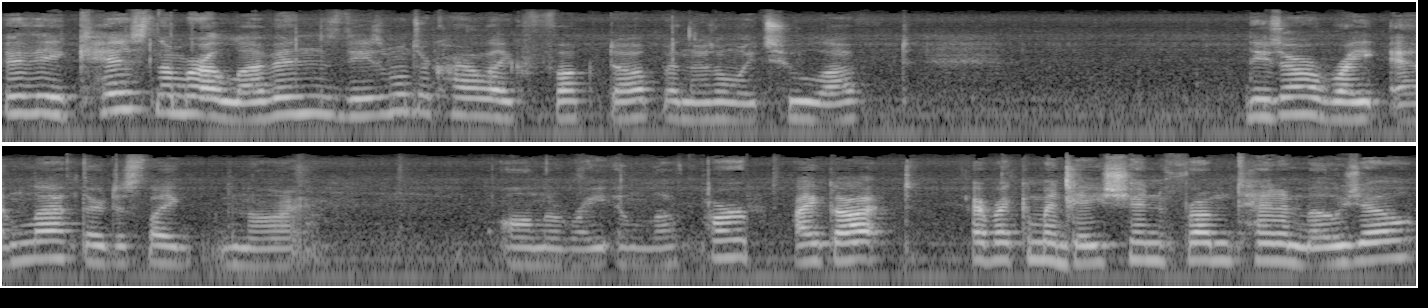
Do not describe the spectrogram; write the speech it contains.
they're the Kiss number 11s. These ones are kind of like fucked up, and there's only two left these are right and left they're just like not on the right and left part i got a recommendation from Tana Mongeau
